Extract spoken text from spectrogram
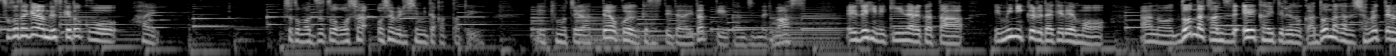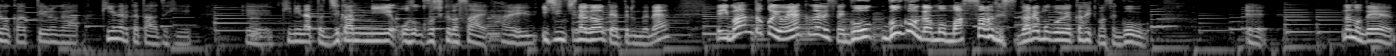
そこだけなんですけどこうはい。ちょっとまあずっとおしゃおしゃべりしてみたかったという、えー気持ちがあってお声掛けさせていただいたっていう感じになります、えーぜひね気になる方、えー見に来るだけでもあのどんな感じで絵描いてるのかどんな感じで喋ってるのかっていうのが気になる方はぜひ、えー気になった時間にお越しください。はい。一日長くやってるんでね。で今んとこ予約がですね午後がもうまっさらです。誰もご予約入ってません午後。えーなので、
